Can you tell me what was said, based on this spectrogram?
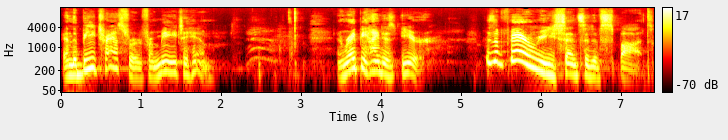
And the bee transferred from me to him. And right behind his ear is a very sensitive spot.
